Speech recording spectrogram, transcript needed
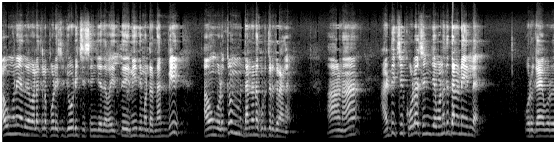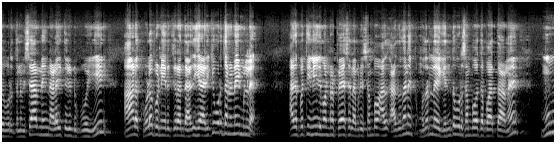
அவங்களையும் அந்த வழக்கில் போலீஸ் ஜோடித்து செஞ்சதை வைத்து நீதிமன்றம் நம்பி அவங்களுக்கும் தண்டனை கொடுத்துருக்குறாங்க. ஆனால் அடித்து கொலை செஞ்சவனுக்கு தண்டனை இல்லை. ஒரு க ஒரு ஒருத்தனை விசாரணைன்னு அழைத்துக்கிட்டு போய் ஆளை கொலை பண்ணியிருக்கிற அந்த அதிகாரிக்கு ஒரு தண்டனையும் இல்லை. அதை பற்றி நீதிமன்றம் பேசலை. அப்படி சம்பவம் அது அதுதானே முதல்ல எந்த ஒரு சம்பவத்தை பார்த்தாலும் முன்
